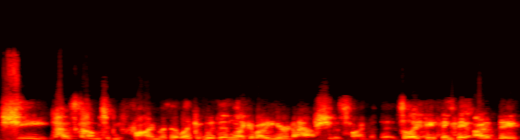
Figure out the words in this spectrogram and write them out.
she has come to be fine with it. Like within like about a year and a half, she was fine with it. So like they think they uh, they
